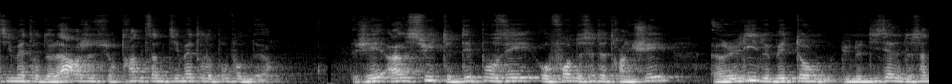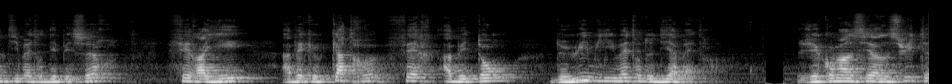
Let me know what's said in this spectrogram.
cm de large sur 30 cm de profondeur. J'ai ensuite déposé au fond de cette tranchée un lit de béton d'une dizaine de centimètres d'épaisseur, ferraillé avec quatre fers à béton de 8 mm de diamètre. J'ai commencé ensuite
